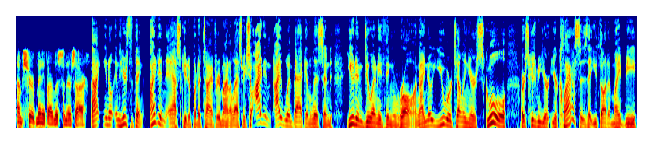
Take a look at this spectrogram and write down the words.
I'm sure many of our listeners are. I, you know, and here's the thing: I didn't ask you to put a time frame on it last week, so I didn't. I went back and listened. You didn't do anything wrong. I know you were telling your school, or excuse me, your your classes that you thought it might be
